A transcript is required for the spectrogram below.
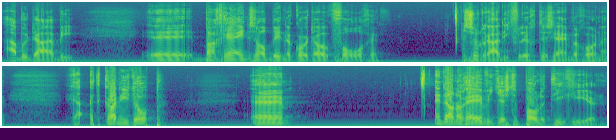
Abu Dhabi. Bahrein zal binnenkort ook volgen, zodra die vluchten zijn begonnen. Ja, het kan niet op. en dan nog eventjes de politiek hier.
